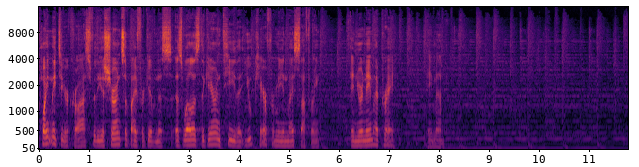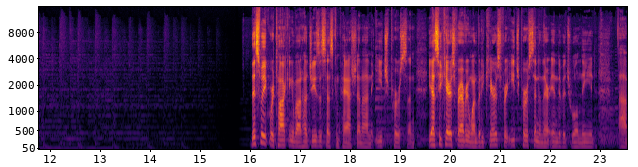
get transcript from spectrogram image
Point me to your cross for the assurance of my forgiveness, as well as the guarantee that you care for me in my suffering. In your name I pray. Amen. This week, we're talking about how Jesus has compassion on each person. Yes, he cares for everyone, but he cares for each person and their individual need. Uh,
